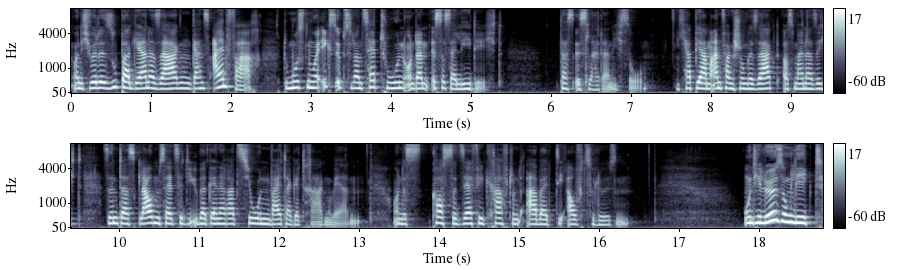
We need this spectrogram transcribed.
Und ich würde super gerne sagen, ganz einfach, du musst nur XYZ tun und dann ist es erledigt. Das ist leider nicht so. Ich habe ja am Anfang schon gesagt, aus meiner Sicht sind das Glaubenssätze, die über Generationen weitergetragen werden. Und es kostet sehr viel Kraft und Arbeit, die aufzulösen. Und die Lösung liegt,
